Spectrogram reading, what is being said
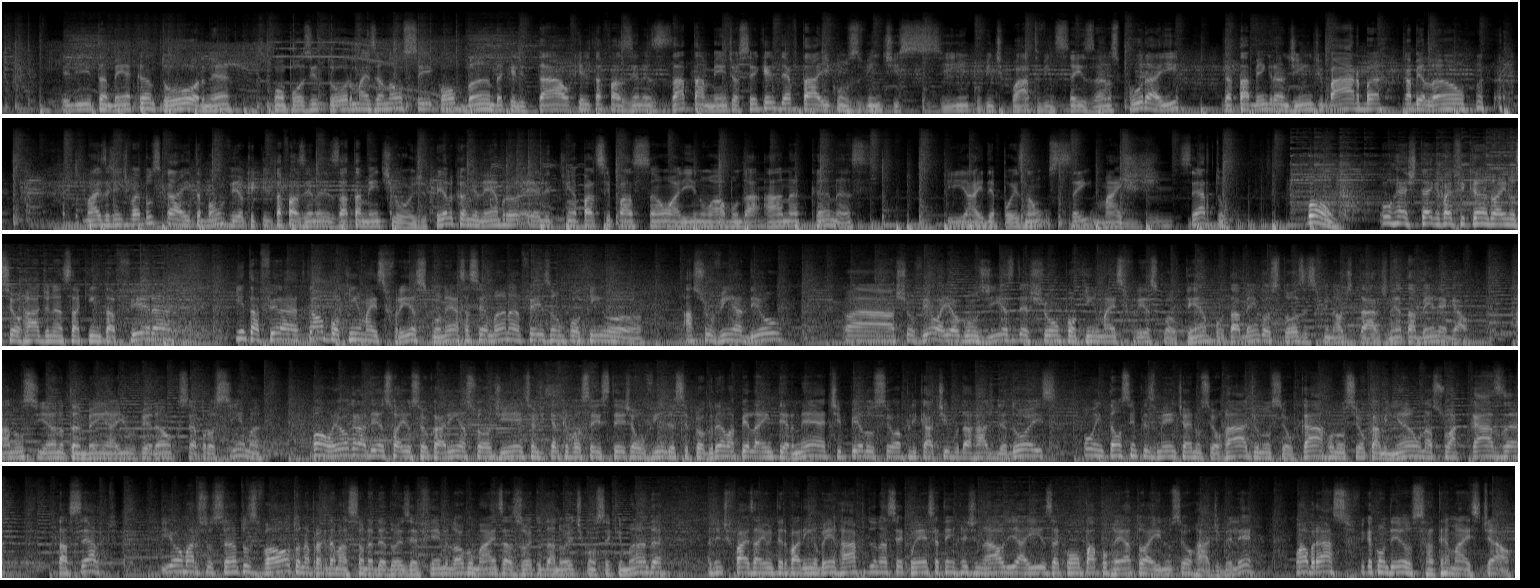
Ele também é cantor, né? Compositor, mas eu não sei qual banda que ele tá, o que ele tá fazendo exatamente. Eu sei que ele deve estar tá aí com uns 25, 24, 26 anos, por aí. Já tá bem grandinho, de barba, cabelão. Mas a gente vai buscar aí, tá bom? Ver o que, que ele tá fazendo exatamente hoje. Pelo que eu me lembro, ele tinha participação ali no álbum da Ana Canas. E aí depois não sei mais, certo? Bom, o hashtag vai ficando aí no seu rádio nessa quinta-feira. Quinta-feira tá um pouquinho mais fresco, né? Essa semana fez um pouquinho. A chuvinha deu. Ah, choveu aí alguns dias, deixou um pouquinho mais fresco o tempo. Tá bem gostoso esse final de tarde, né? Tá bem legal anunciando também aí o verão que se aproxima. Bom, eu agradeço aí o seu carinho, a sua audiência, onde quer que você esteja ouvindo esse programa, pela internet, pelo seu aplicativo da Rádio D2, ou então simplesmente aí no seu rádio, no seu carro, no seu caminhão, na sua casa, tá certo? E eu, Márcio Santos, volto na programação da D2 FM logo mais às 8 da noite com Você Que Manda. A gente faz aí um intervalinho bem rápido, na sequência tem Reginaldo e a Isa com o papo reto aí no seu rádio, beleza? Um abraço, fica com Deus, até mais, tchau.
